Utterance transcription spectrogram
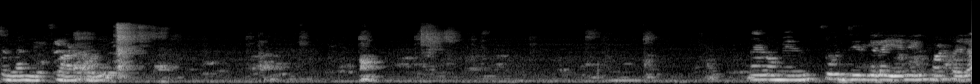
ಚೆನ್ನಾಗಿ ಮಿಕ್ಸ್ ಮಾಡ್ಕೊಳ್ಳಿ. ನಾನು ಮೆಣಸು ಜೀರಿಗೆಲ್ಲ ಏನು ಯೂಸ್ ಮಾಡ್ತಾ ಇಲ್ಲ,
